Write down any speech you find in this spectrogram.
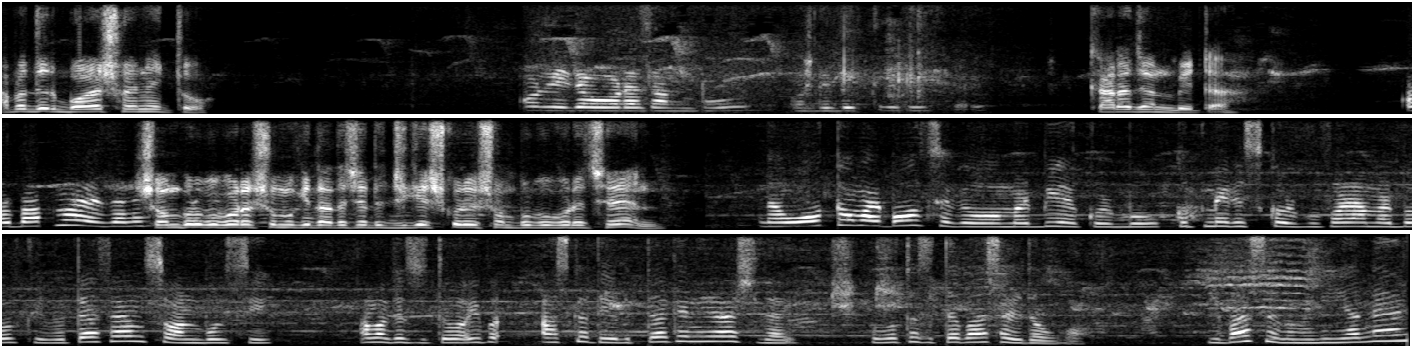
আপনাদের বয়স হয় নাই তো? ওরা জানব ওদের ব্যক্তিগত বিষয়? কারা জানবে এটা? ওর বাপ মা জানে। সম্পর্ক করার সময় কি তাদের সাথে জিজ্ঞেস করে সম্পর্ক করেছেন? না ও তো আমার বলছে তো আমার বিয়ে করব গুড ম্যারেজ করব পরে আমার বলতে হবে তাই আমি সন বলছি। আমার কাছে তো এবার আজকে দিয়ে তাকে নিয়ে আসি নাই। তো বলতেছে তা বাসায় যাও গা। কি বাসায় তুমি নিয়ে নেন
